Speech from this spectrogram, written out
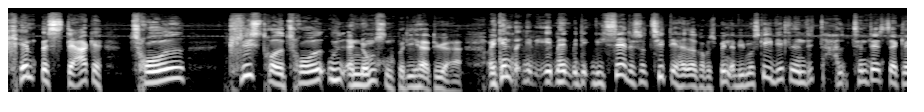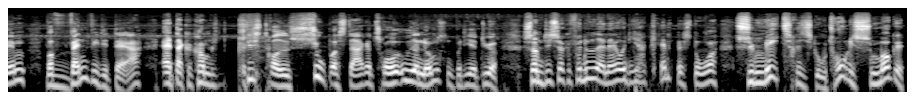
kæmpe stærke tråde, klistrede tråde ud af numsen på de her dyr her. Og igen, men vi ser det så tit, det her æderkoppespind, at vi måske i virkeligheden lidt har tendens til at glemme, hvor vanvittigt det er, at der kan komme klistrede, super stærke tråde ud af numsen på de her dyr, som de så kan finde ud af at lave de her kæmpe store, symmetriske, utrolig smukke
